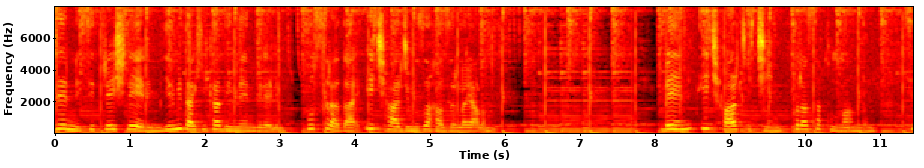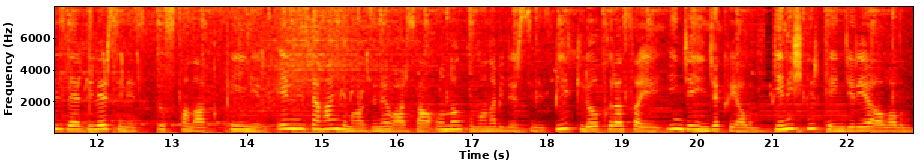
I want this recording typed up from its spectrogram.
Üzerini streçleyelim, 20 dakika dinlendirelim. Bu sırada iç harcımızı hazırlayalım. Ben iç harç için pırasa kullandım. Sizler dilerseniz ıspanak, peynir, elinizde hangi malzeme varsa ondan kullanabilirsiniz. 1 kilo pırasayı ince ince kıyalım. Geniş bir tencereye alalım.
